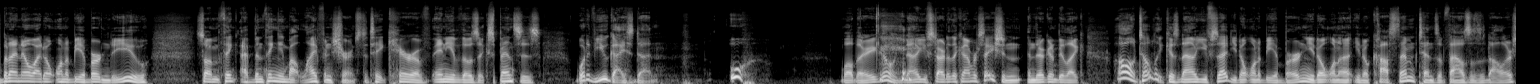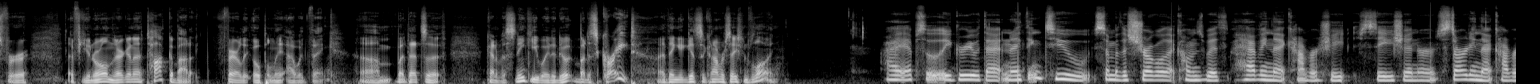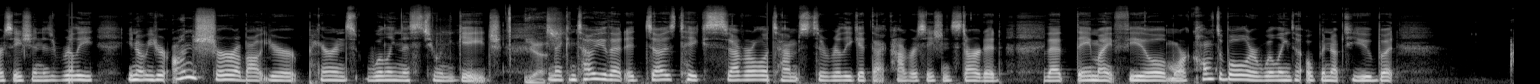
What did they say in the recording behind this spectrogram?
but I know I don't want to be a burden to you. So I'm think I've been thinking about life insurance to take care of any of those expenses. What have you guys done? Ooh. Well, there you go. now you started the conversation and they're going to be like, "Oh, totally," because now you've said you don't want to be a burden, you don't want to, you know, cost them tens of thousands of dollars for a funeral and they're going to talk about it fairly openly, I would think. Um, but that's a kind of a sneaky way to do it, but it's great. I think it gets the conversation flowing. I absolutely agree with that. And I think, too, some of the struggle that comes with having that conversation or starting that conversation is really, you know, you're unsure about your parents' willingness to engage. Yes. And I can tell you that it does take several attempts to really get that conversation started, that they might feel more comfortable or willing to open up to you. But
